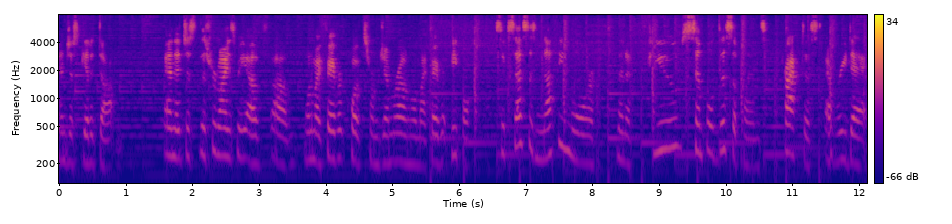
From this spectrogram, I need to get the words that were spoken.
and just get it done. And it just, this reminds me of um, one of my favorite quotes from Jim Rohn, one of my favorite people. Success is nothing more than a few simple disciplines practiced every day.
